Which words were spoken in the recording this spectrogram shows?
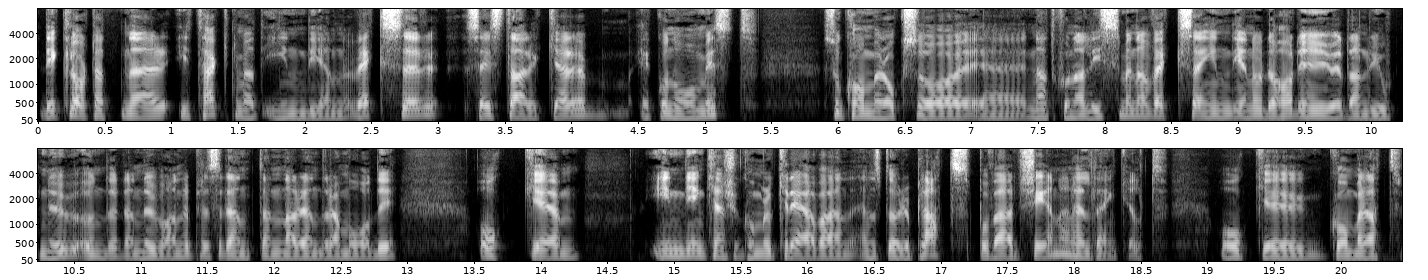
det är klart att när i takt med att Indien växer sig starkare ekonomiskt så kommer också eh, nationalismen att växa i Indien och det har den ju redan gjort nu under den nuvarande presidenten Narendra Modi. Och eh, Indien kanske kommer att kräva en, en, större plats på världsscenen helt enkelt och eh, kommer att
